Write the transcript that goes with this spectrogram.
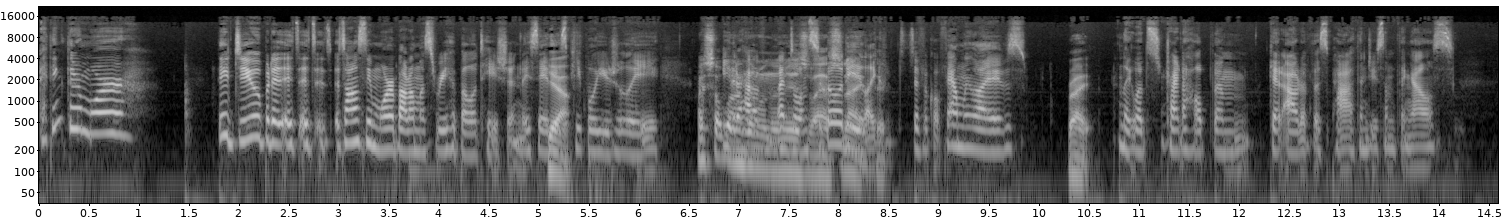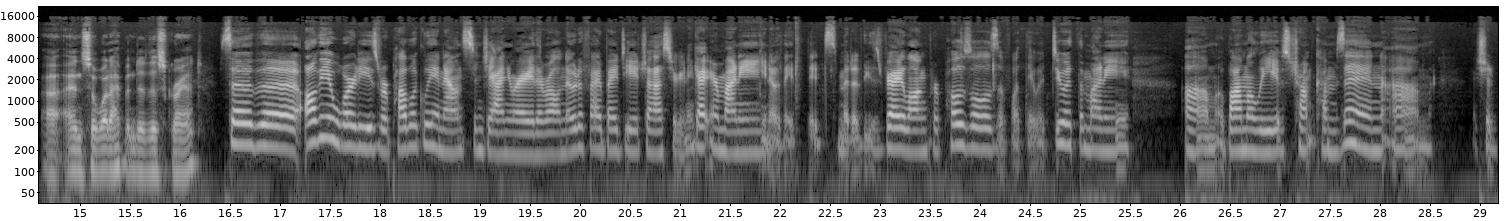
I think they're more. They do, but it, it's it's it's honestly more about almost rehabilitation. They say Yeah. these people usually either have mental instability, like that- difficult family lives. right. Like, let's try to help them get out of this path and do something else. Uh, and so, what happened to this grant? So the all the awardees were publicly announced in January. They were all notified by DHS. You're going to get your money. You know, they they submitted these very long proposals of what they would do with the money. Um, Obama leaves. Trump comes in. Um, I should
